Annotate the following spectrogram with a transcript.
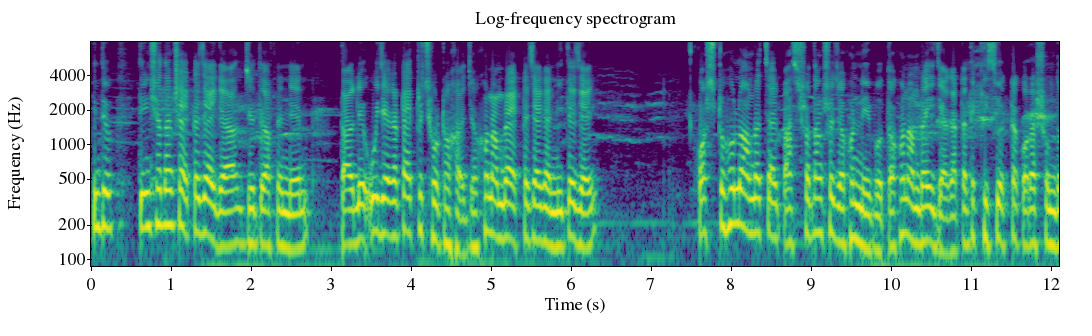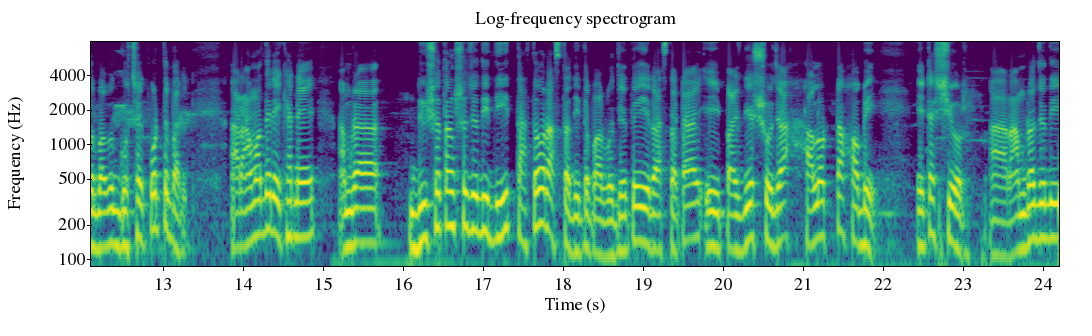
কিন্তু তিন শতাংশ একটা জায়গা, যেহেতু আপনি নেন, তাহলে ওই জায়গাটা একটু ছোট হয়, যখন আমরা একটা জায়গা নিতে যাই কষ্ট হলো আমরা চার পাঁচ শতাংশ যখন নেব, তখন আমরা এই জায়গাটাতে কিছু একটা করা সুন্দরভাবে গোছায় করতে পারি। আর আমাদের এখানে আমরা দুই শতাংশ যদি দিই, তাতেও রাস্তা দিতে পারব। যেহেতু এই রাস্তাটা এই পাশ দিয়ে সোজা হালটটা হবে, এটা শিওর আর আমরা যদি,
